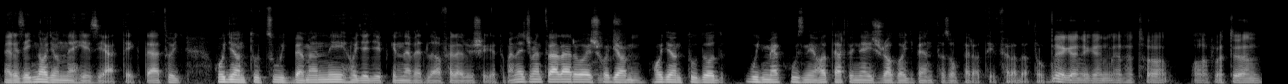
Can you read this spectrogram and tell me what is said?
mert ez egy nagyon nehéz játék. Tehát, hogy hogyan tudsz úgy bemenni, hogy egyébként ne vedd le a felelősséget a menedzsment válláról, és hogyan, hogyan tudod úgy meghúzni a határt, hogy ne is ragadj bent az operatív feladatokban. Igen, igen, mert hát ha alapvetően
